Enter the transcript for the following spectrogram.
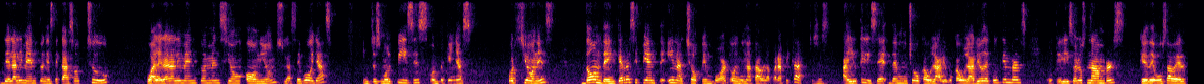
del alimento, en este caso to, cuál era el alimento en mención, onions, las cebollas, into small pieces o en pequeñas porciones. ¿Dónde? ¿En qué recipiente? In a chopping board o en una tabla para picar. Entonces, ahí utilicé de mucho vocabulario. Vocabulario de Cooking Birds. Utilizo los numbers que debo saber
